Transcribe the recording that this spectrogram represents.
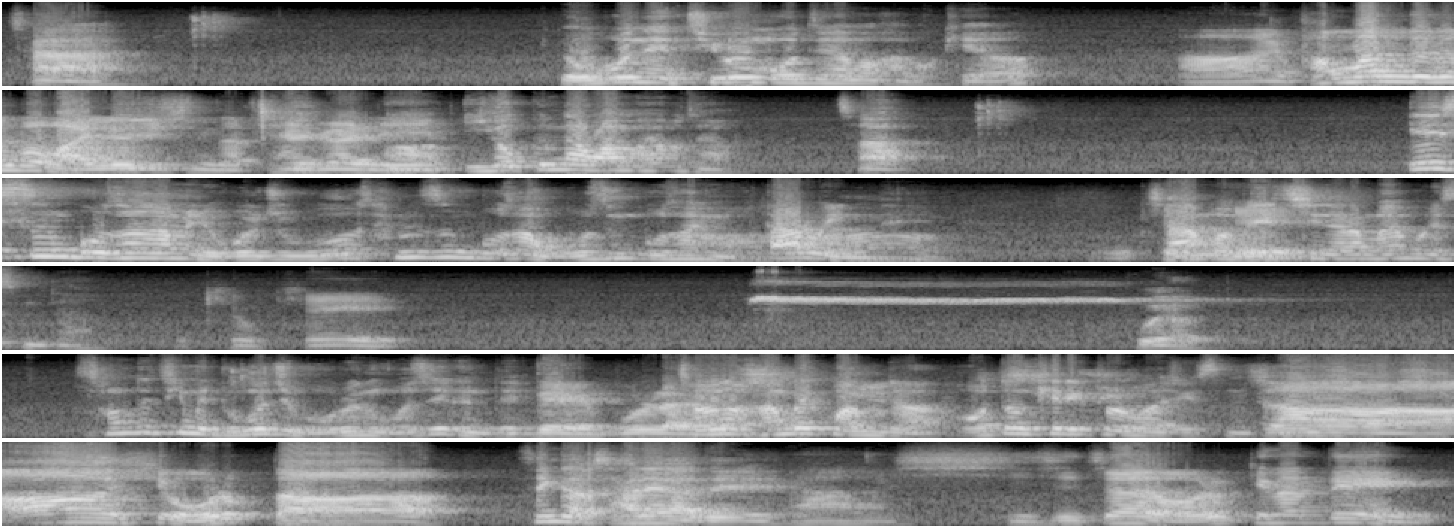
자, 요번에 듀오 모드 한번 가볼게요. 아, 방 만드는 법 알려주신다, 별별님. 어, 이거 끝나고 한번 해보자. 자, 1승 보상하면 요걸 주고 3승 보상, 5승 보상이 아, 따로 있네. 오케이, 자, 한번 오케이. 매칭을 한번 해보겠습니다. 오케이, 오케이. 뭐야? 상대팀이 누군지 모르는 거지, 근데? 네, 몰라요. 저는 강백호입니다. 어떤 캐릭터로 가시겠습니까? 자, 아, 씨, 어렵다. 생각 잘해야 돼. 아, 씨, 진짜 어렵긴 한데.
